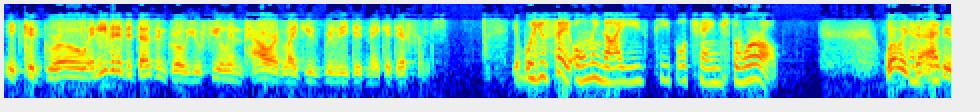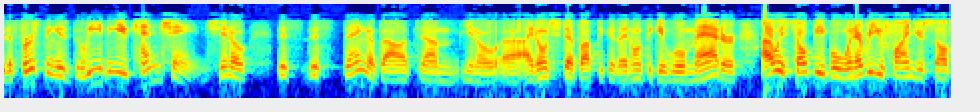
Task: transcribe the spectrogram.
it could grow. And even if it doesn't grow, you feel empowered like you really did make a difference. Well, you say only naive people change the world. Well, exactly. I, the first thing is believing you can change. You know, this this thing about um, you know uh, I don't step up because I don't think it will matter. I always tell people whenever you find yourself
